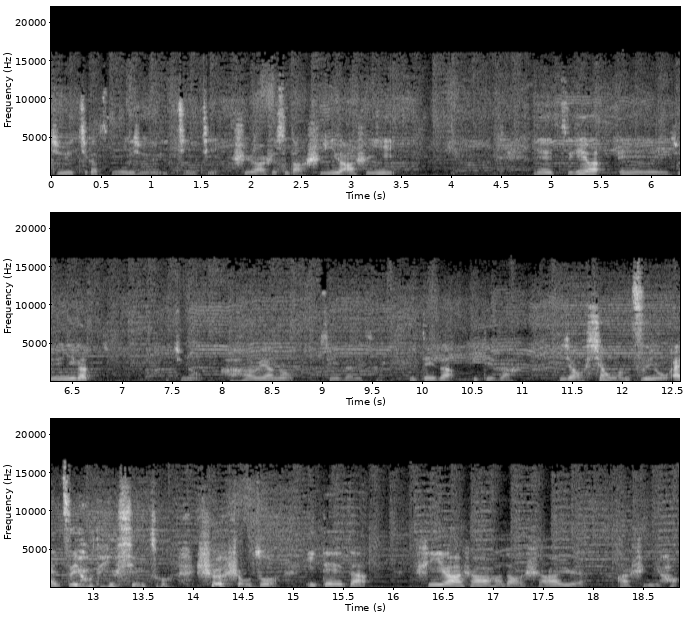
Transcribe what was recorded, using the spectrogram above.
十一月二十一日，十月二十四到十一月二十一。え、次はえ、十二月うちの 母親の星座ですね。伊手座、伊手座。比较向往自由、爱自由的一个星座，射手座。一 day 在十一月二十二号到十二月二十一号。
